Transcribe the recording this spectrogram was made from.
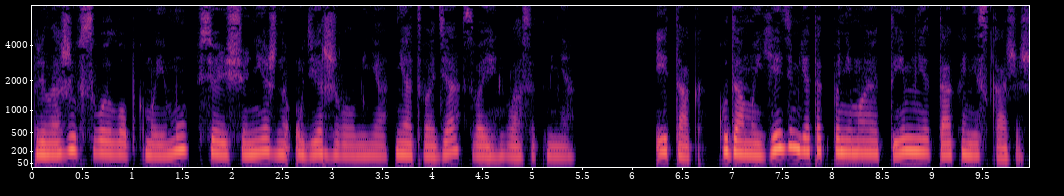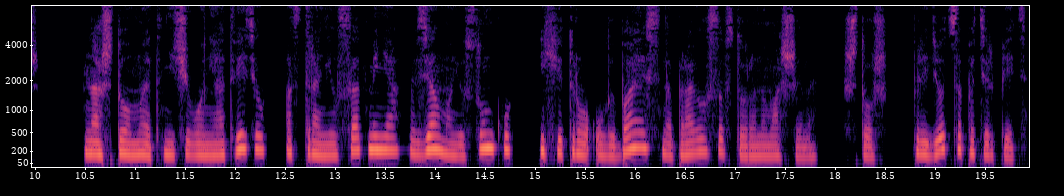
Приложив свой лоб к моему, все еще нежно удерживал меня, не отводя своих глаз от меня. «Итак, куда мы едем, я так понимаю, ты мне так и не скажешь. На что Мэт ничего не ответил, отстранился от меня, взял мою сумку и, хитро улыбаясь, направился в сторону машины. Что ж, придется потерпеть.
